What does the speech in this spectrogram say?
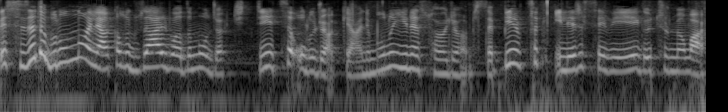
Ve size de bununla alakalı güzel bir adım olacak, ciddiyeti olacak yani. Bunu yine söylüyorum size. Bir tık ileri seviyeye götürme var.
